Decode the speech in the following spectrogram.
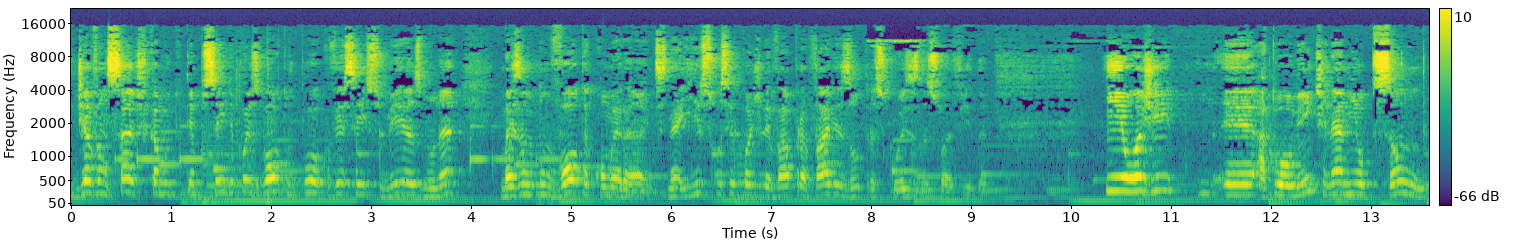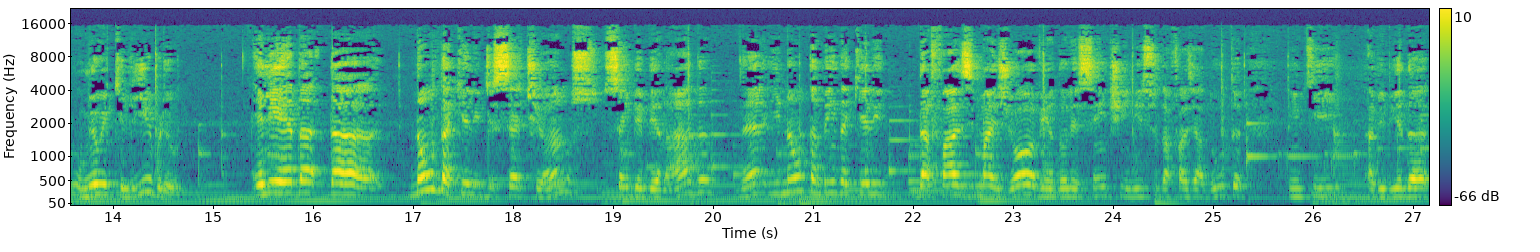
de avançar, de ficar muito tempo sem, depois volta um pouco, ver se é isso mesmo, né? Mas não, não volta como era antes, né? E isso você pode levar para várias outras coisas da sua vida. E hoje, é, atualmente, né, a minha opção, o meu equilíbrio, ele é da, da, não daquele de 7 anos, sem beber nada, né, e não também daquele da fase mais jovem, adolescente, início da fase adulta, em que a bebida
